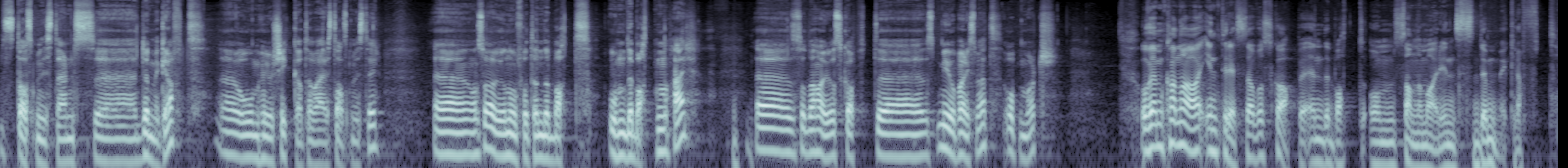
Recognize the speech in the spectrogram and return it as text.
statsministerens eh, dømmekraft, eh, og om hun er skikka til å være statsminister. Eh, og så har vi jo nå fått en debatt om debatten her. så det har jo skapt mye oppmerksomhet, åpenbart. Og hvem kan ha interesse av å skape en debatt om Sanne Marins dømmekraft?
